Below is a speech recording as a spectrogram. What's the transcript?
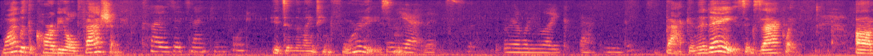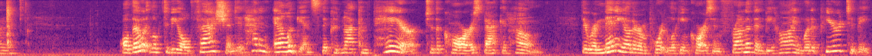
why would the car be old-fashioned? Because it's 1940. It's in the 1940s. Yeah, and it's really like back in the days. Back in the days, exactly. Um, although it looked to be old-fashioned, it had an elegance that could not compare to the cars back at home. There were many other important-looking cars in front of and behind what appeared to be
